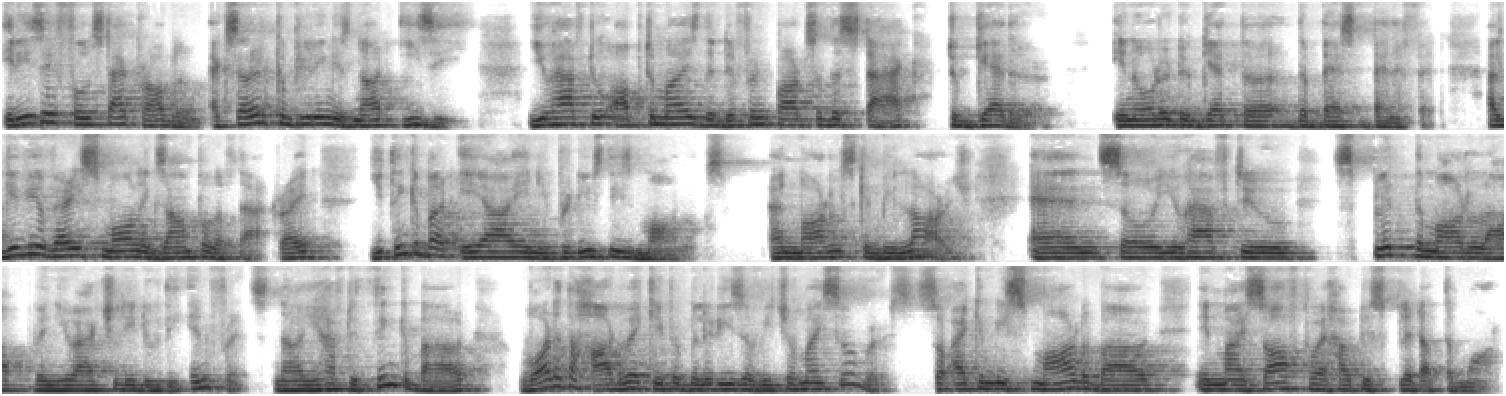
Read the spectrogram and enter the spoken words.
it is a full stack problem. Accelerated computing is not easy. You have to optimize the different parts of the stack together in order to get the, the best benefit. I'll give you a very small example of that, right? You think about AI and you produce these models, and models can be large. And so you have to split the model up when you actually do the inference. Now you have to think about what are the hardware capabilities of each of my servers so i can be smart about in my software how to split up the model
